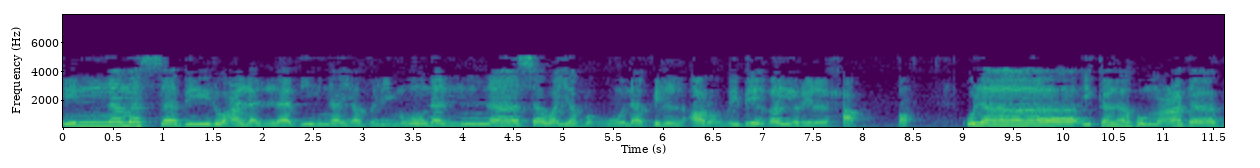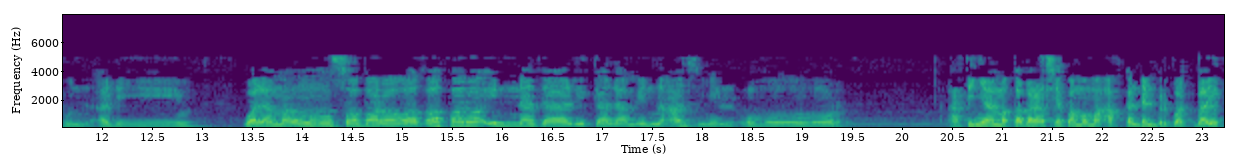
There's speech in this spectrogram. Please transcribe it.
إنما السبيل على الذين يظلمون الناس ويبغون في الأرض بغير الحق أولئك لهم عذاب أليم ولمن صبر وغفر إن ذلك لمن عزم الأمور Artinya, maka barang siapa memaafkan dan berbuat baik,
